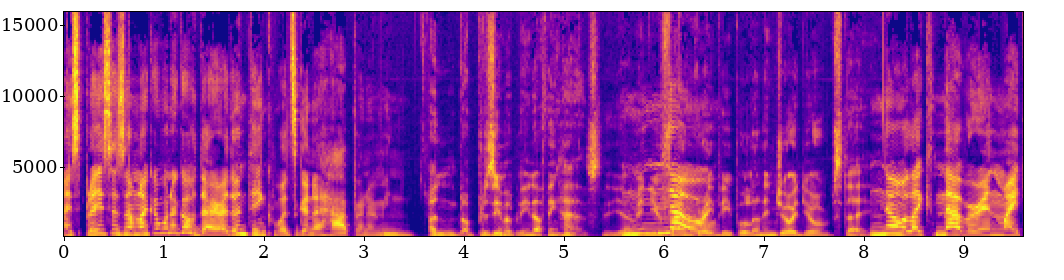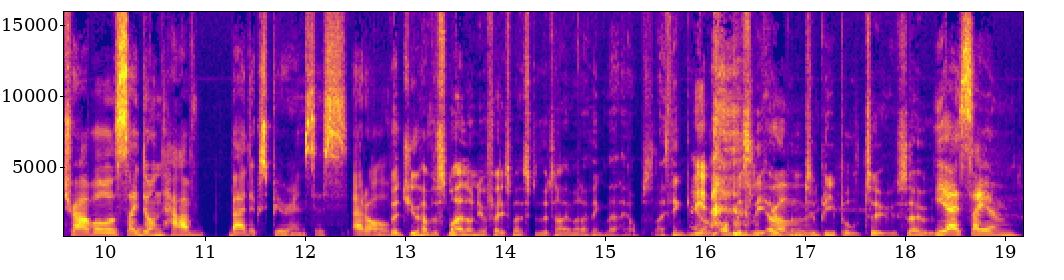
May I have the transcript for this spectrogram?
nice places. I'm like, I want to go there. I don't think what's gonna happen. I mean, And uh, presumably nothing has. I mean, you found great people and enjoyed your stay. no, like never in my travels. I don't have bad experiences at all. But you have a smile on your face most of the time, and I think that helps. I think you're obviously open to people too. So yes, I am.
